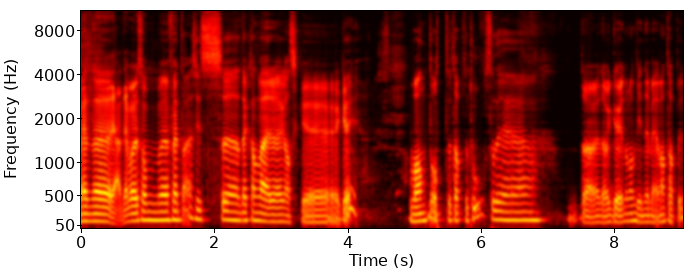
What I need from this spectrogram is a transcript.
Men eh, ja, det var jo som forventa. Jeg syns det kan være ganske gøy. Vant åtte, tapte to, så det, det er gøy når man vinner mer enn man tapper.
